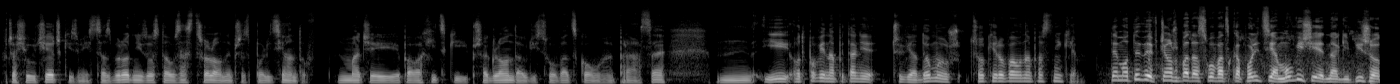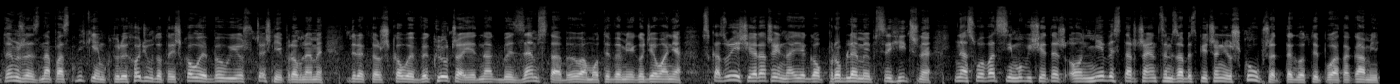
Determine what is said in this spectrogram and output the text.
W czasie ucieczki z miejsca zbrodni został zastrzelony przez policjantów. Maciej Pałachicki przeglądał dziś słowacką prasę mm, i odpowie na pytanie, czy wiadomo już, co kierowało napastnikiem. Te motywy wciąż bada słowacka policja. Mówi się jednak i pisze o tym, że z napastnikiem, który chodził do tej szkoły, były już wcześniej problemy. Dyrektor szkoły wyklucza jednak, by zemsta była motywem jego działania. Wskazuje się raczej na jego problemy psychiczne. Na Słowacji mówi się też o niewystarczającym zabezpieczeniu szkół przed tego typu atakami.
